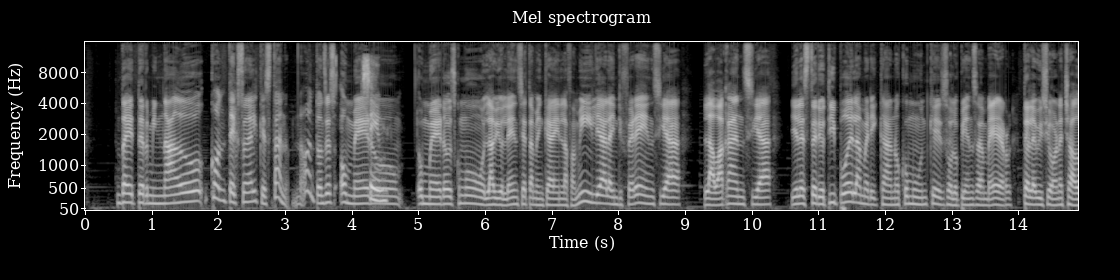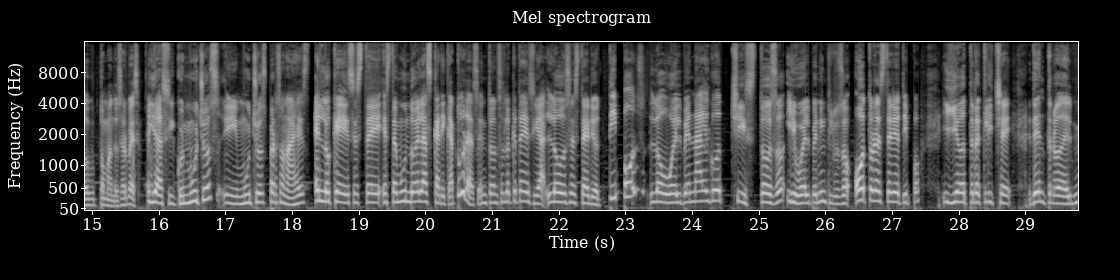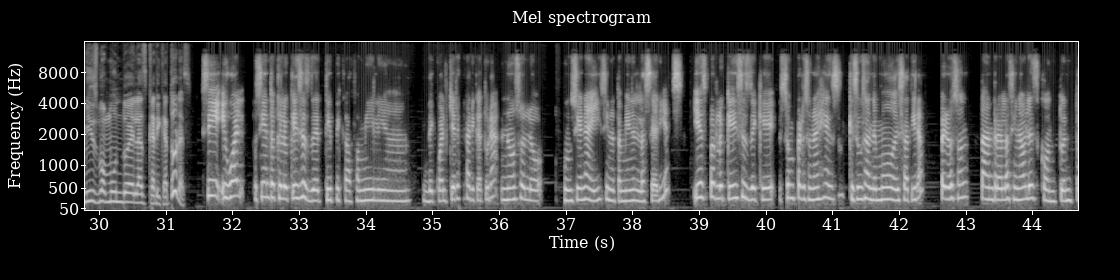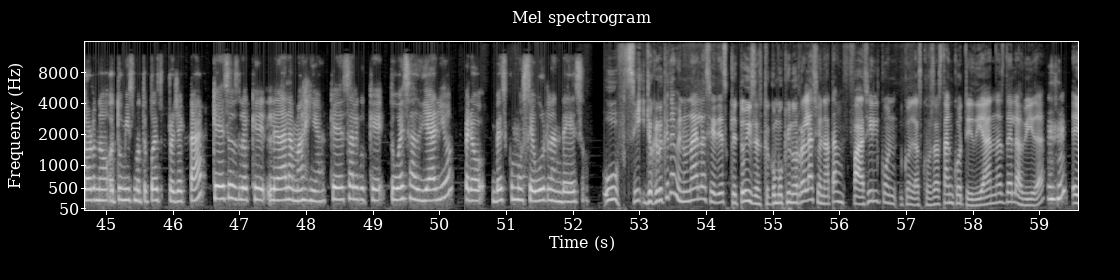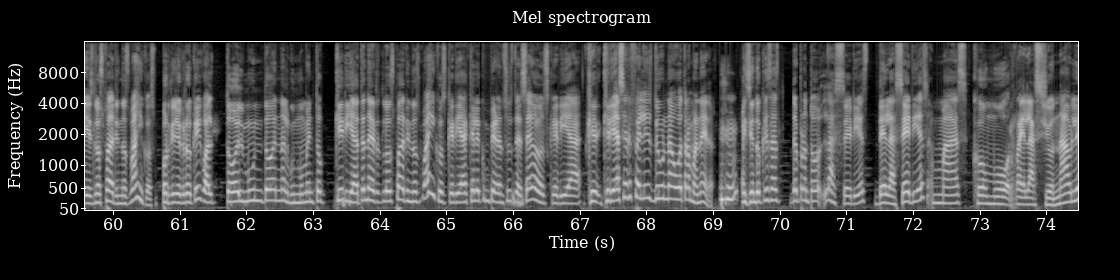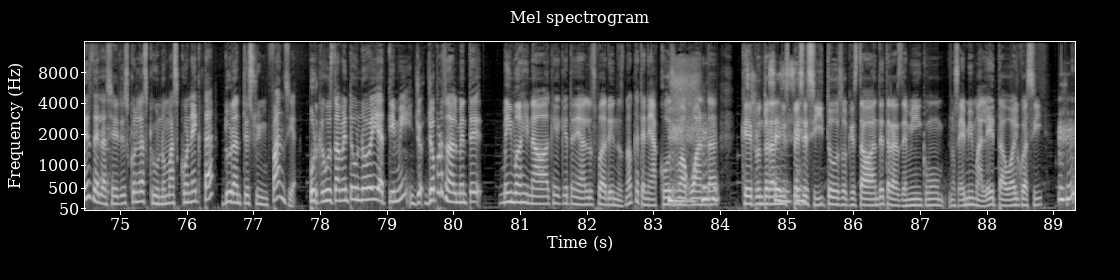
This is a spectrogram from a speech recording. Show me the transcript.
de determinado contexto en el que están, ¿no? Entonces, Homero. Homero es como la violencia también que hay en la familia, la indiferencia, la vagancia y el estereotipo del americano común que solo piensa en ver televisión echado tomando cerveza. Y así con muchos y muchos personajes en lo que es este, este mundo de las caricaturas. Entonces lo que te decía, los estereotipos lo vuelven algo chistoso y vuelven incluso otro estereotipo y otro cliché dentro del mismo mundo de las caricaturas. Sí, igual siento que lo que dices de típica familia de cualquier caricatura no solo funciona ahí, sino también en las series. Y es por lo que dices de que son personajes que se usan de modo de sátira, pero son tan relacionables con tu entorno o tú mismo te puedes proyectar, que eso es lo que le da la magia, que es algo que tú ves a diario, pero ves cómo se burlan de eso. Uf, sí, yo creo que también una de las series que tú dices que como que uno relaciona tan fácil con, con las cosas tan cotidianas de la vida es Los Padrinos Mágicos, porque yo creo que igual todo el mundo en algún momento quería tener los Padrinos Mágicos, quería que le cumplieran sus deseos, quería, que, quería ser feliz de una u otra manera. Y siento que esas de pronto las series, de las series más como relacionables, de las series con las que uno más conecta durante su infancia. Porque justamente uno veía a Timmy, yo, yo personalmente me imaginaba que, que tenían los padrinos, ¿no? Que tenía Cosmo, a Wanda, que de pronto eran mis pececitos o que estaban detrás de mí, como, no sé, mi maleta o algo así.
